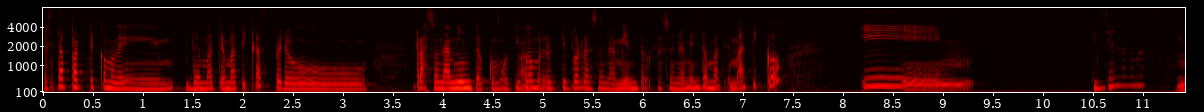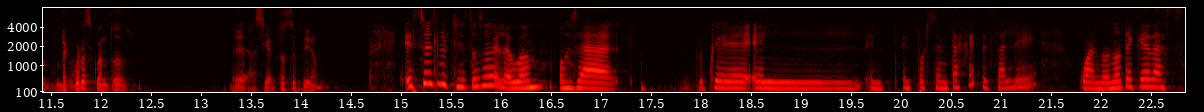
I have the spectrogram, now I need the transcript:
esta parte como de, de matemáticas, pero razonamiento, como tipo, ok. tipo razonamiento, razonamiento matemático. Y, y ya nada más. ¿Mm? ¿Recuerdas cuántos eh, aciertos te pidieron? Eso es lo chistoso de la UAM. O sea, que el, el, el porcentaje te sale cuando no te quedas.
